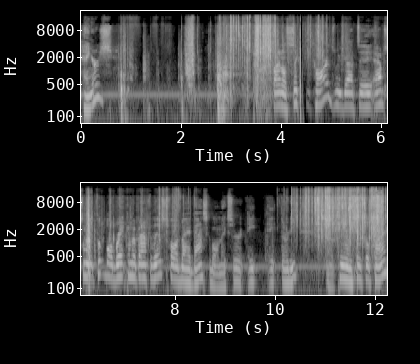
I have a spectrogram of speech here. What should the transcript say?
hangers. Final 60 cards. We've got a absolute football break coming up after this, followed by a basketball mixer at 8 8:30 uh, p.m. Central Time.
